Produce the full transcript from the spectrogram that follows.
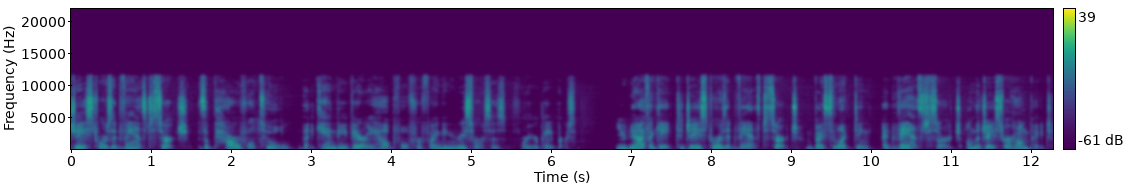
JSTOR's advanced search is a powerful tool that can be very helpful for finding resources for your papers. You navigate to JSTOR's advanced search by selecting Advanced Search on the JSTOR homepage.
